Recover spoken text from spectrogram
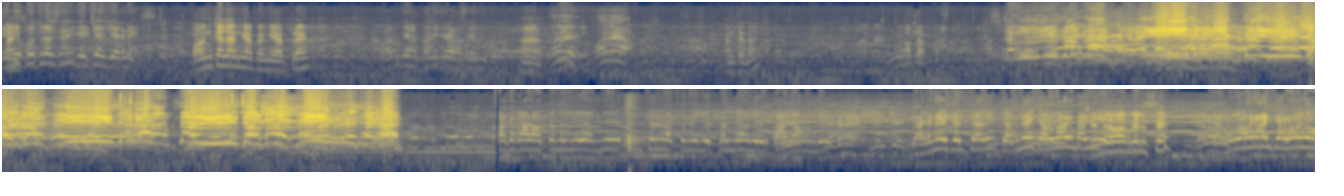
ఎన్ని పొత్తులు వచ్చినాయి గెలిచేది జగనే. పవన్ కళ్యాణ్ గారిపై మీ అభిప్రాయం? పనికిరాడు పనికిరాడు అసలు ఎందుకు? ఆ. అంతేనా? మాట్లాడు పథకాలు వస్తున్నాయి అన్ని పింఛన్లు వస్తున్నాయి ఇబ్బంది ఏం లేదు బాగా ఉంది జగనే గెలిచాలి జగనే గెలవాలి మళ్ళీ చంద్రబాబు గెలిస్తే చంద్రబాబు నాయుడు గెలవడు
